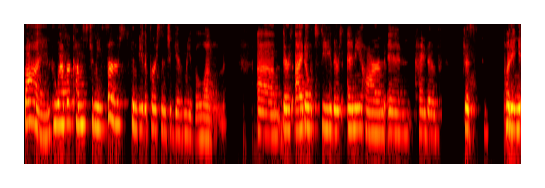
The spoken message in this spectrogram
fine. Whoever comes to me first can be the person to give me the loan. Um, there's, I don't see there's any harm in kind of just putting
